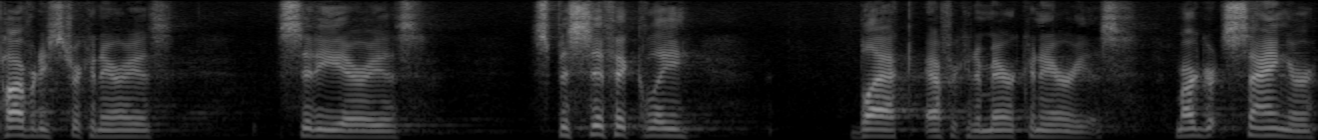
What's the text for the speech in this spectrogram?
Poverty stricken areas, city areas, specifically black African American areas. Margaret Sanger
